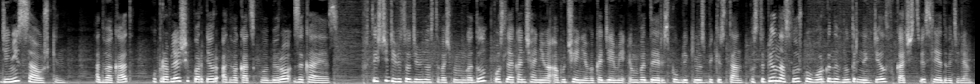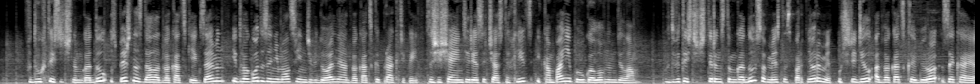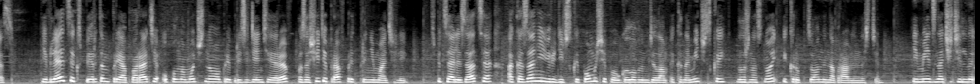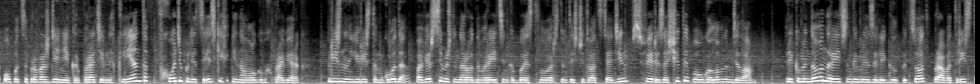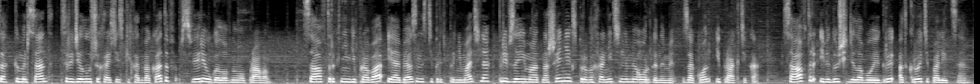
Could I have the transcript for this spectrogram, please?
Денис Саушкин. Адвокат, управляющий партнер адвокатского бюро ЗКС. В 1998 году, после окончания обучения в Академии МВД Республики Узбекистан, поступил на службу в органы внутренних дел в качестве следователя. В 2000 году успешно сдал адвокатский экзамен и два года занимался индивидуальной адвокатской практикой, защищая интересы частных лиц и компаний по уголовным делам. В 2014 году совместно с партнерами учредил адвокатское бюро ЗКС. Является экспертом при аппарате уполномоченного при президенте РФ по защите прав предпринимателей. Специализация – оказание юридической помощи по уголовным делам экономической, должностной и коррупционной направленности имеет значительный опыт сопровождения корпоративных клиентов в ходе полицейских и налоговых проверок. Признан юристом года по версии международного рейтинга Best Lawyers 2021 в сфере защиты по уголовным делам. Рекомендован рейтингами The Legal 500, Право 300, Коммерсант среди лучших российских адвокатов в сфере уголовного права. Соавтор книги «Права и обязанности предпринимателя при взаимоотношениях с правоохранительными органами. Закон и практика», Соавтор и ведущий деловой игры «Откройте полиция».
